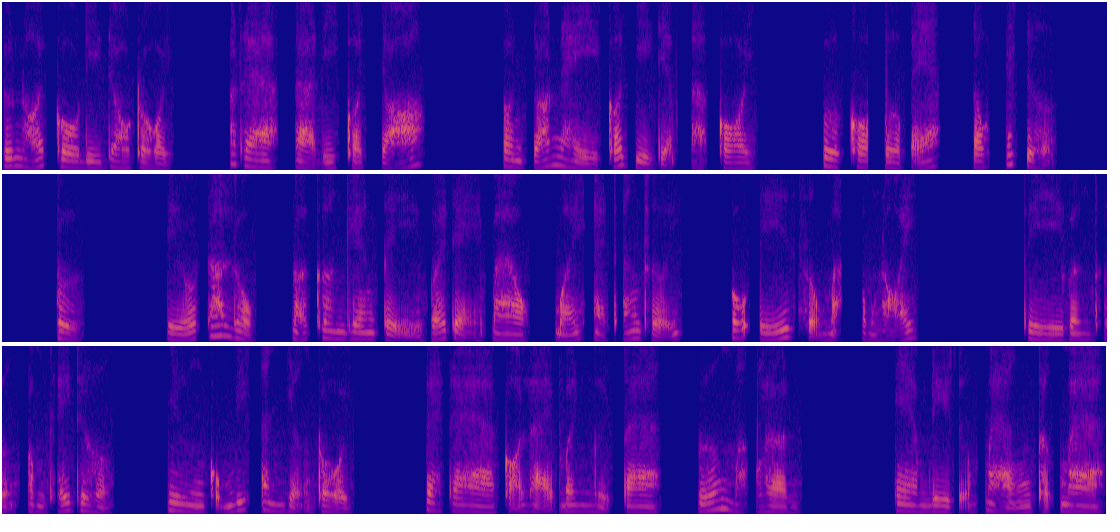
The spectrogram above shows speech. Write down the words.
cứ nói cô đi đâu rồi, hóa ra là đi coi chó. Con chó này có gì đẹp mà coi, vừa coi vừa bé, xấu chết được. Ừ, hiểu tá lục nổi cơn ghen tị với đệ màu mới hai tháng rưỡi, cố ý sổ mặt không nói. Tuy Vân Thượng không thấy đường, nhưng cũng biết anh giận rồi. Ra ra cỏ lại bên người ta, ngướng mặt lên. Em đi rửa mạng thật mà,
